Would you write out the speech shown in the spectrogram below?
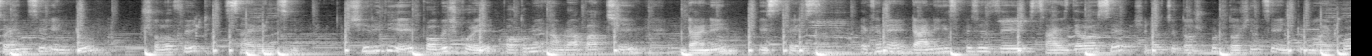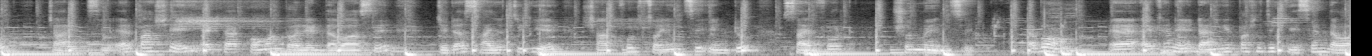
ছয় ইঞ্চি ইন্টু ষোলো ফিট চার ইঞ্চি সিঁড়ি দিয়ে প্রবেশ করে প্রথমে আমরা পাচ্ছি ডাইনিং স্পেস। এখানে ডাইনিং স্পেসের যে সাইজ দেওয়া আছে, সেটা হচ্ছে দশ ফুট দশ ইঞ্চি ইন্টু নয় ফুট চার ইঞ্চি এর পাশেই একটা কমন টয়লেট দেওয়া আছে, যেটা সাইজ হচ্ছে গিয়ে সাত ফুট ছয় ইঞ্চি ইন্টু চার ফুট শূন্য ইঞ্চি এবং এখানে ডাইনিংয়ের পাশে যে কিচেন দেওয়া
